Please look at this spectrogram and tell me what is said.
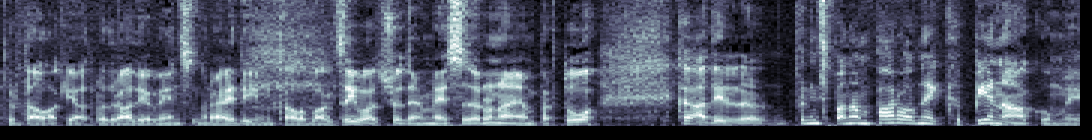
Tur tālāk jāatrod radio viens un raidījumi, kā labāk dzīvot. Šodien mēs runājam par to, kādi ir principā nama pārvaldnieka pienākumi.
